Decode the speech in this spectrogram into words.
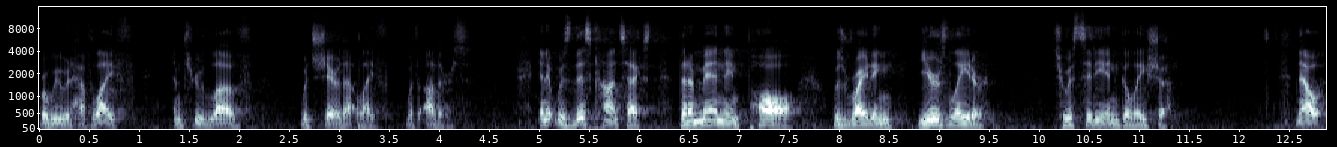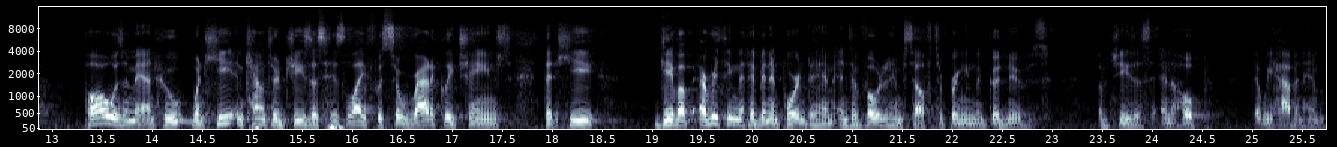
where we would have life and through love would share that life with others. And it was this context that a man named Paul was writing years later to a city in Galatia. Now, Paul was a man who, when he encountered Jesus, his life was so radically changed that he gave up everything that had been important to him and devoted himself to bringing the good news of Jesus and the hope that we have in him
